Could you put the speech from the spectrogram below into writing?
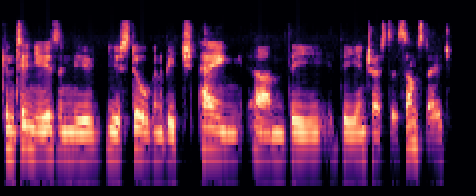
continues, and you you're still going to be paying um, the the interest at some stage.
